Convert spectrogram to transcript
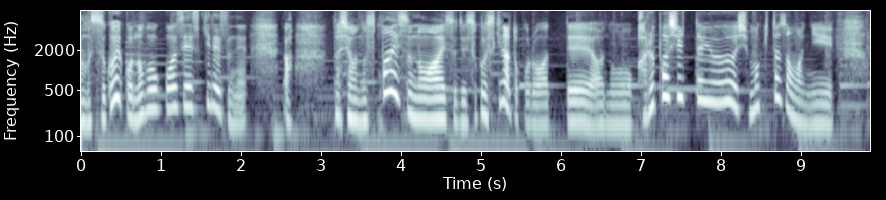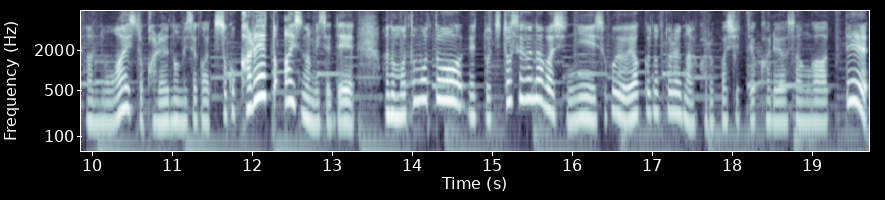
もすごいこの方向性好きですね。あ私あのスパイスのアイスですごい好きなところあってあのカルパシっていう下北沢にあのアイスとカレーのお店があってそこカレーとアイスの店でもともと千歳船橋にすごい予約の取れないカルパシっていうカレー屋さんがあって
